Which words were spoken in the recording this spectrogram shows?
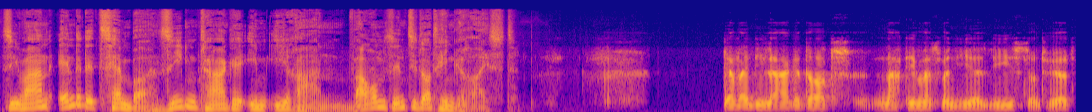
Sie waren Ende Dezember sieben Tage im Iran. Warum sind Sie dorthin gereist? Ja, weil die Lage dort, nach dem, was man hier liest und hört,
